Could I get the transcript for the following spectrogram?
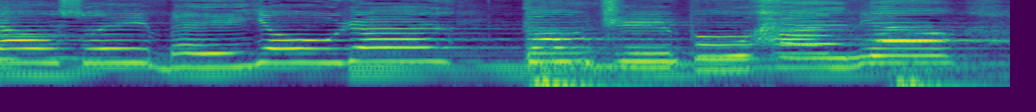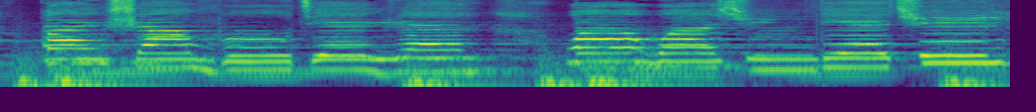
小穗没有人。冬至不寒凉，半晌不见人，娃娃寻爹去，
